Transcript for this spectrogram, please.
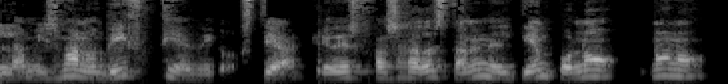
la misma noticia y digo, hostia, qué desfasado están en el tiempo. No, no, no,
